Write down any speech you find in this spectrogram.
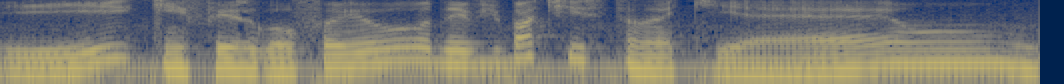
E quem fez o gol foi o David Batista, né? Que é um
